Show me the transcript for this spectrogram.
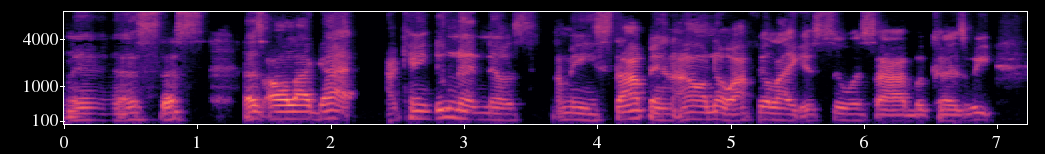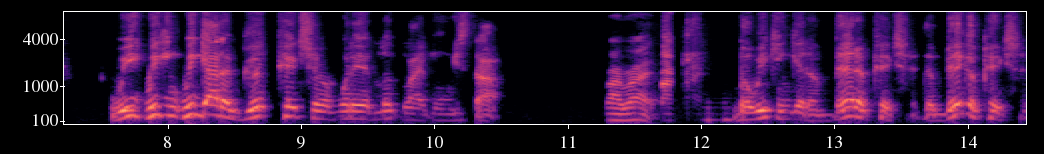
man, that's that's that's all I got. I can't do nothing else. I mean, stopping, I don't know. I feel like it's suicide because we we we can we got a good picture of what it looked like when we stopped. Right, right. But we can get a better picture, the bigger picture,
